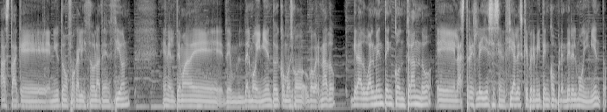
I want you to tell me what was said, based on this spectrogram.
hasta que Newton focalizó la atención en el tema de- de- del movimiento y cómo es go- gobernado, gradualmente encontrando eh, las tres leyes esenciales que permiten comprender el movimiento.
